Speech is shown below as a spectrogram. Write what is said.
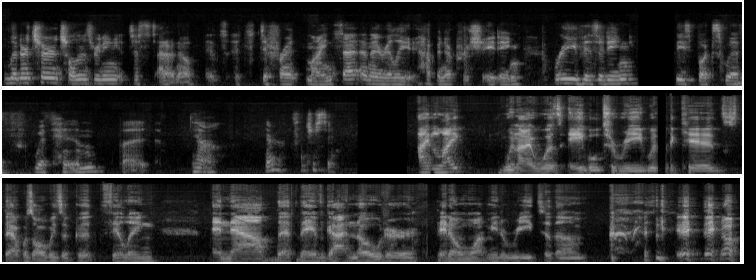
literature and children's reading. It just I don't know, it's it's different mindset, and I really have been appreciating revisiting these books with with him. But yeah, yeah, it's interesting. I like when I was able to read with the kids. That was always a good feeling. And now that they've gotten older, they don't want me to read to them. they don't.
